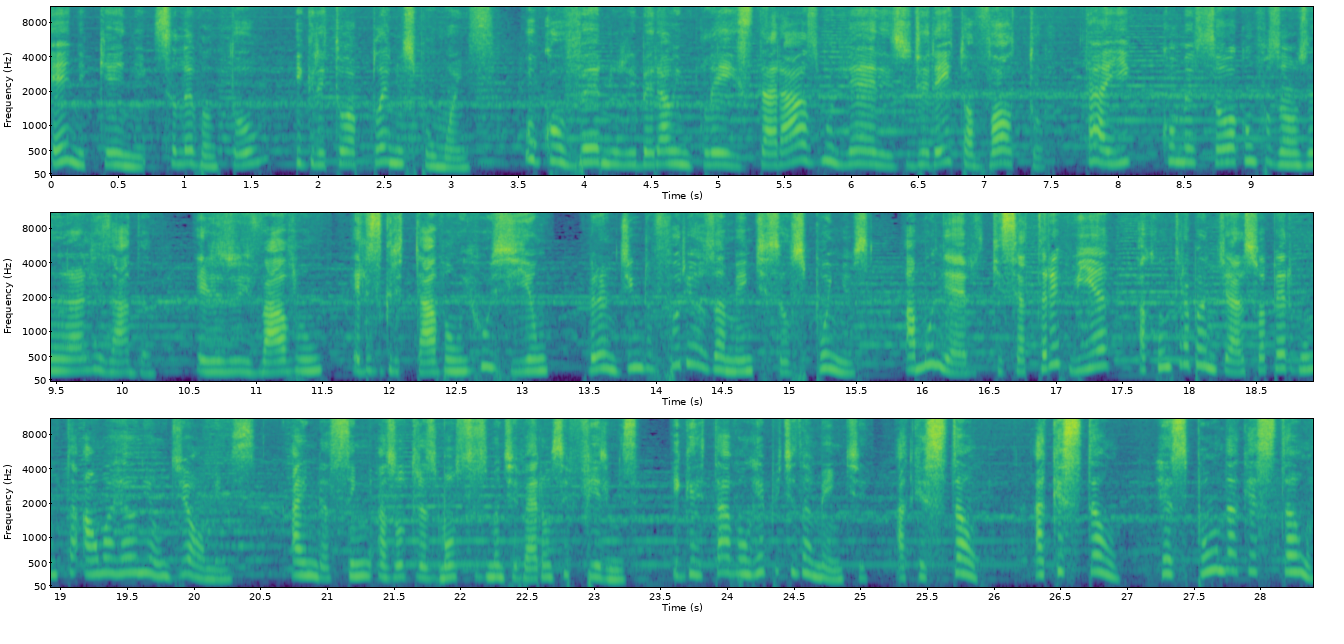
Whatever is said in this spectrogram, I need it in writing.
Anne Kenney se levantou e gritou a plenos pulmões: O governo liberal inglês dará às mulheres o direito a voto? Daí começou a confusão generalizada. Eles uivavam, eles gritavam e rugiam, brandindo furiosamente seus punhos a mulher que se atrevia a contrabandear sua pergunta a uma reunião de homens. Ainda assim, as outras moças mantiveram-se firmes e gritavam repetidamente: A questão! A questão! Responda a questão!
